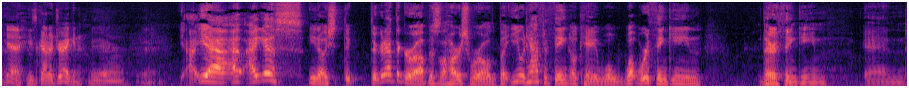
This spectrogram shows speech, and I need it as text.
Yeah, he's got a dragon. yeah, yeah. Yeah, yeah I, I guess you know they- they're gonna have to grow up. This is a harsh world, but you would have to think, okay, well, what we're thinking, they're thinking, and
